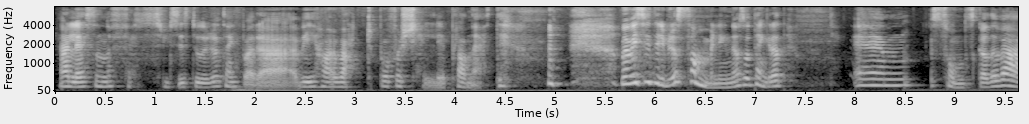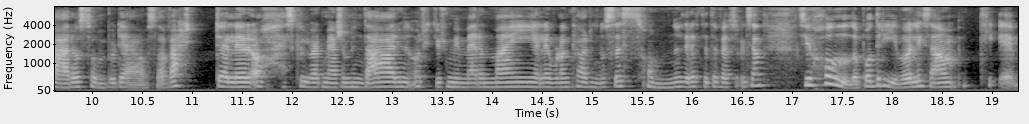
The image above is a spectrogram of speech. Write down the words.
Jeg har lest sånne fødselshistorier og tenkt bare Vi har vært på forskjellige planeter. Men hvis vi driver og sammenligner oss og tenker at sånn skal det være, og sånn burde jeg også ha vært, eller åh, jeg skulle vært mer som hun der, hun orker så mye mer enn meg, eller hvordan klarer hun å se sånn ut rett etter fødsel? Liksom. Så vi holder på å drive og liksom eh,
